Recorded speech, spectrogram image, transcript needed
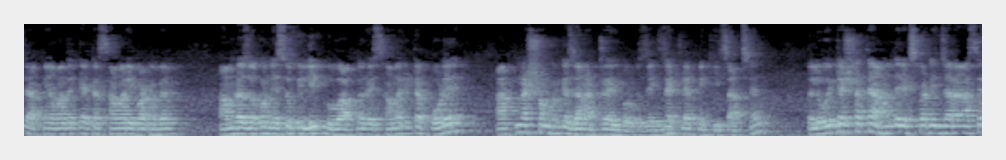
যে আপনি আমাদেরকে একটা সামারি পাঠাবেন। আমরা যখন এসওপি লিখব, আপনার এই সামারিটা পড়ে আপনার সম্পর্কে জানার ট্রাই করব যে এক্স্যাক্টলি আপনি কি চাচ্ছেন। তাহলে ওইটার সাথে আমাদের এক্সপার্টিস যারা আছে,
